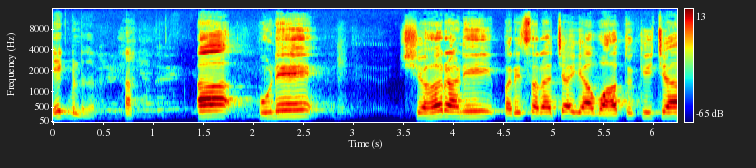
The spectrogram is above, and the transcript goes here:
एक मिनिट जरा. हा. पुणे शहर आणि परिसराच्या या वाहतुकीच्या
